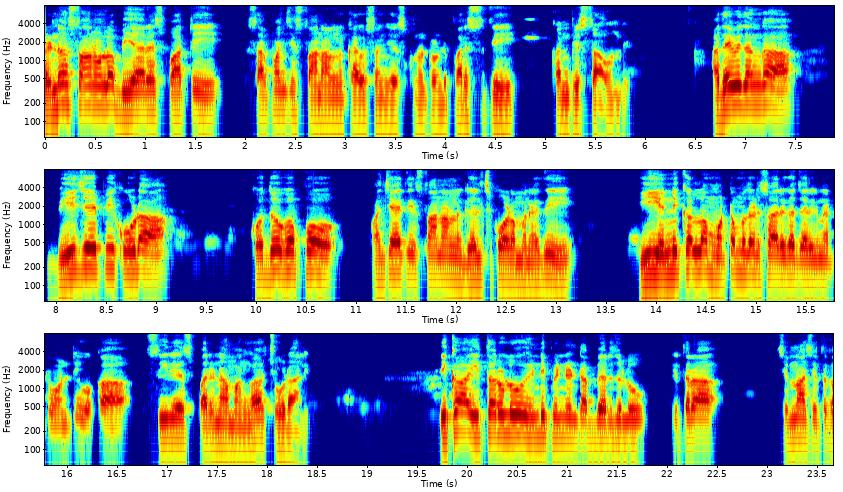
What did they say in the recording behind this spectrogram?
రెండో స్థానంలో బీఆర్ఎస్ పార్టీ సర్పంచ్ స్థానాలను కైవసం చేసుకున్నటువంటి పరిస్థితి కనిపిస్తూ ఉంది. అదేవిధంగా బీజేపీ కూడా కొద్దో గొప్ప పంచాయతీ స్థానాలను గెలుచుకోవడం అనేది ఈ ఎన్నికల్లో మొట్టమొదటిసారిగా జరిగినటువంటి ఒక సీరియస్ పరిణామంగా చూడాలి. ఇక ఇతరులు ఇండిపెండెంట్ అభ్యర్థులు ఇతర చిన్న చితక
